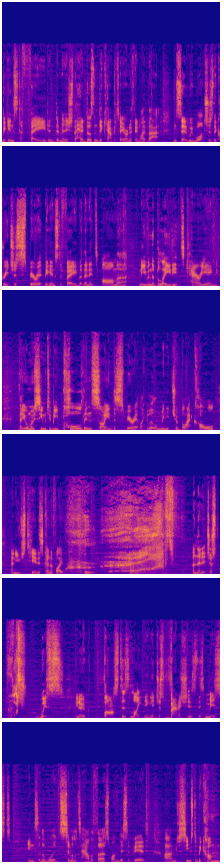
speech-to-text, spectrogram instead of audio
begins to fade and diminish. The head doesn't decapitate or anything like that. Instead, we watch as the creature's spirit begins to fade, but then its armor and even the blade it's carrying, they almost seem to be pulled inside the spirit like a little miniature black hole, and you just hear this kind of like, and then it just whisks, you know, fast as lightning. It just vanishes this mist into the woods, similar to how the first one disappeared. Um, just seems to become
